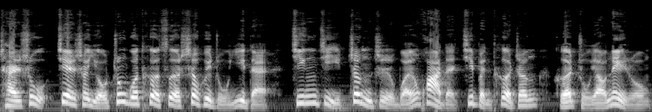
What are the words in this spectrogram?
阐述建设有中国特色社会主义的经济、政治、文化的基本特征和主要内容。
